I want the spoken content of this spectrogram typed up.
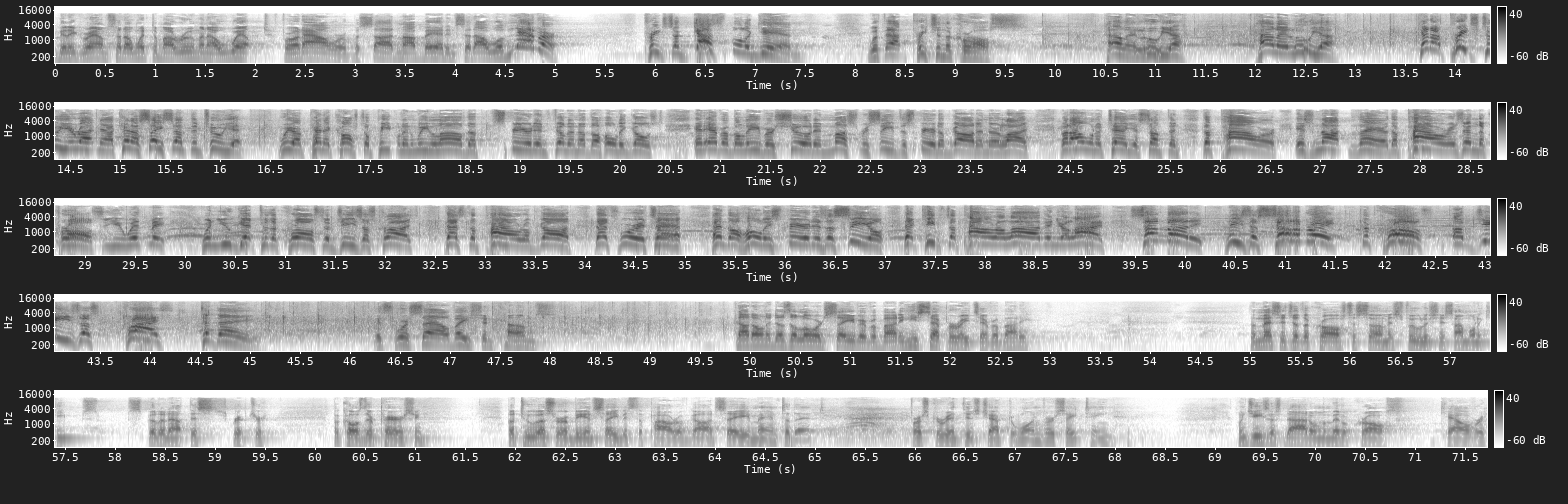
Billy Graham said, I went to my room and I wept for an hour beside my bed and said, I will never preach the gospel again without preaching the cross. Hallelujah. Hallelujah. Can I preach to you right now? Can I say something to you? We are Pentecostal people and we love the spirit and filling of the Holy Ghost. And every believer should and must receive the Spirit of God in their life. But I want to tell you something. The power is not there. The power is in the cross. Are you with me? When you get to the cross of Jesus Christ, that's the power of God. That's where it's at. And the Holy Spirit is a seal that keeps the power alive in your life. Somebody needs to celebrate the cross of Jesus Christ today. It's where salvation comes. Not only does the Lord save everybody, He separates everybody. The message of the cross to some is foolishness. I'm going to keep spilling out this scripture because they're perishing. But to us who are being saved, it's the power of God. Say amen to that. 1 Corinthians chapter 1, verse 18. When Jesus died on the middle cross, Calvary,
